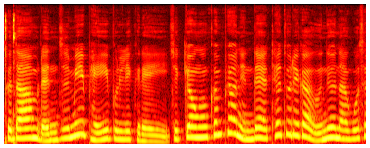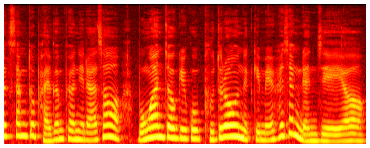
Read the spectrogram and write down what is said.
그 다음 렌즈미 베이블리 그레이. 직경은 큰 편인데 테두리가 은은하고 색상도 밝은 편이라서 몽환적이고 부드러운 느낌의 회색 렌즈예요.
